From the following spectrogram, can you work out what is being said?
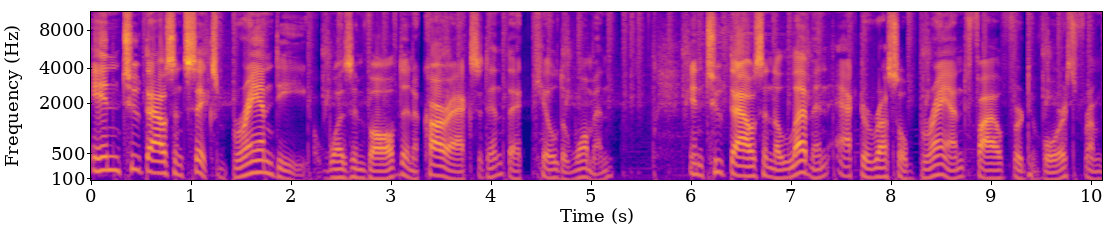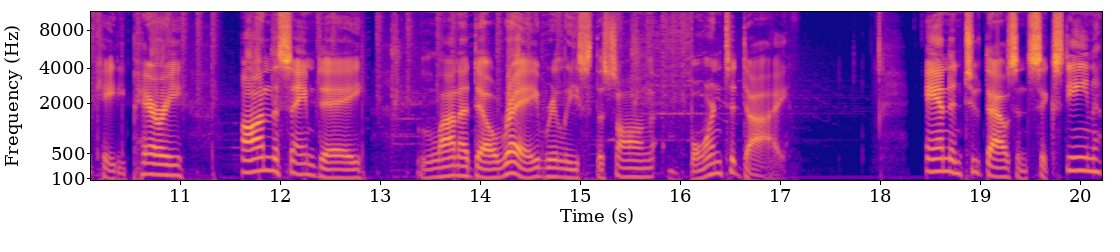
In 2006, Brandy was involved in a car accident that killed a woman. In 2011, actor Russell Brand filed for divorce from Katy Perry. On the same day, Lana Del Rey released the song Born to Die. And in 2016,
